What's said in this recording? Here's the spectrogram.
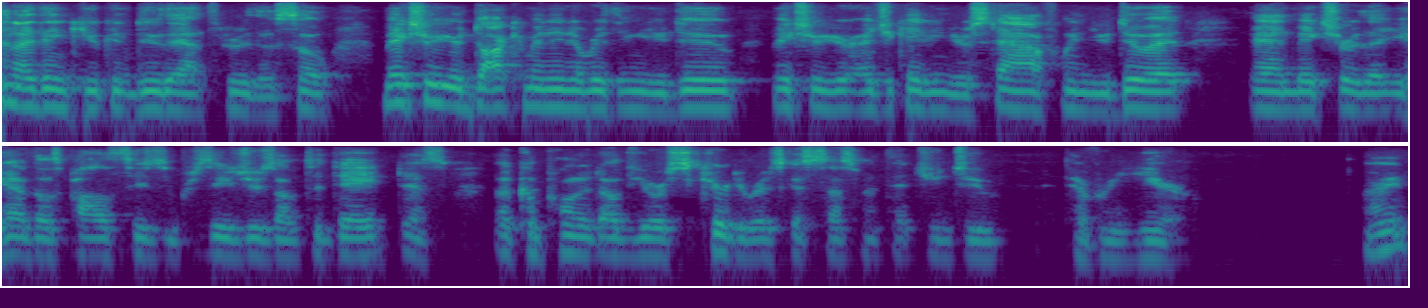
and I think you can do that through this. So make sure you're documenting everything you do. Make sure you're educating your staff when you do it and make sure that you have those policies and procedures up to date as a component of your security risk assessment that you do every year. All right.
